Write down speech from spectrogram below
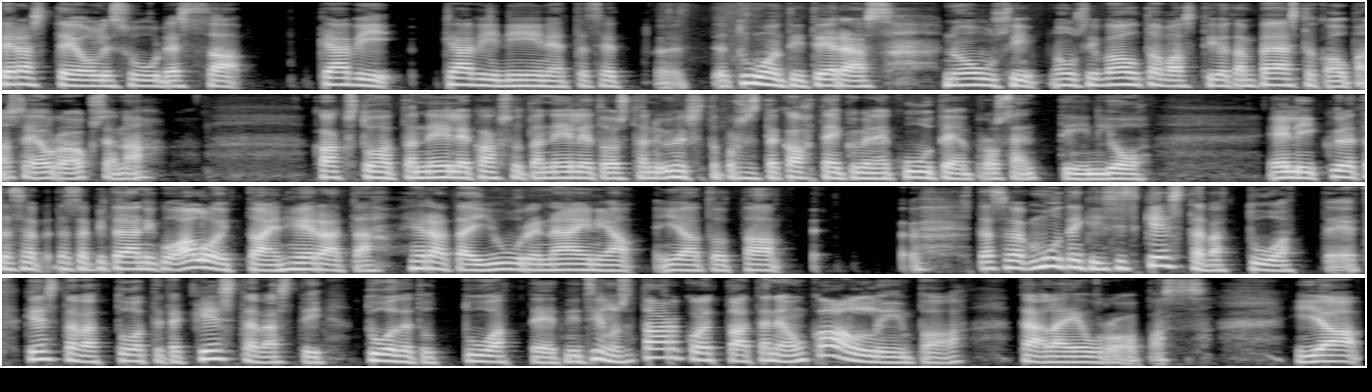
terästeollisuudessa kävi, kävi niin, että se tuontiteräs nousi, nousi valtavasti jo tämän päästökaupan seurauksena 2004, 2014 niin 9 prosenttia 26 prosenttiin jo. Eli kyllä tässä, tässä pitää niin kuin aloittain herätä, herätä juuri näin ja, ja tota, tässä muutenkin siis kestävät tuotteet, kestävät tuotteet ja kestävästi tuotetut tuotteet, niin silloin se tarkoittaa, että ne on kalliimpaa täällä Euroopassa. Ja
